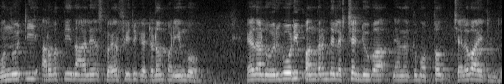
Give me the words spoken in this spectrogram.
മുന്നൂറ്റി അറുപത്തി നാല് സ്ക്വയർ ഫീറ്റ് കെട്ടിടം പണിയുമ്പോൾ ഏതാണ്ട് ഒരു കോടി പന്ത്രണ്ട് ലക്ഷം രൂപ ഞങ്ങൾക്ക് മൊത്തം ചിലവായിട്ടുണ്ട്.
